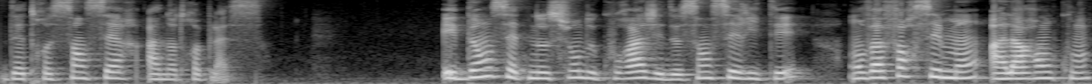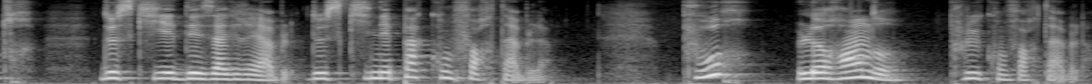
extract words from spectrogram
d'être sincère à notre place. Et dans cette notion de courage et de sincérité, on va forcément à la rencontre de ce qui est désagréable, de ce qui n'est pas confortable, pour le rendre plus confortable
